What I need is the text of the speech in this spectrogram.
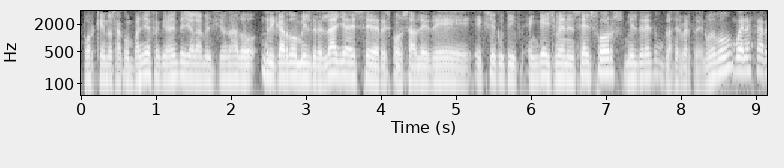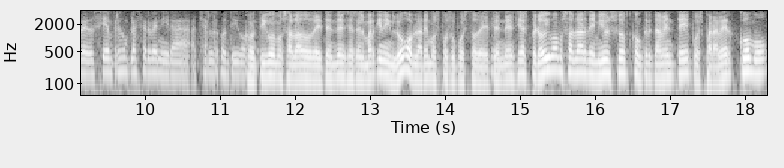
Porque nos acompaña, efectivamente, ya lo ha mencionado Ricardo Mildred Laya, es eh, responsable de Executive Engagement en Salesforce. Mildred, un placer verte de nuevo. Buenas tardes, siempre es un placer venir a, charlar contigo. Contigo hemos hablado de tendencias del marketing, luego hablaremos, por supuesto, de tendencias, pero hoy vamos a hablar de MuleSoft concretamente, pues para ver cómo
